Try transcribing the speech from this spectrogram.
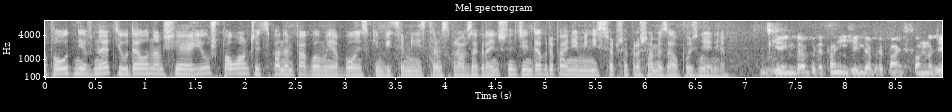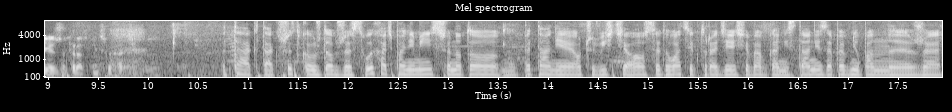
Popołudnie wnet i udało nam się już połączyć z panem Pawłem Jabłońskim, wiceministrem spraw zagranicznych. Dzień dobry panie ministrze, przepraszamy za opóźnienie. Dzień dobry pani, dzień dobry państwu. Mam nadzieję, że teraz mnie słychać. Tak, tak, wszystko już dobrze słychać. Panie ministrze, no to pytanie oczywiście o sytuację, która dzieje się w Afganistanie. Zapewnił pan, że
